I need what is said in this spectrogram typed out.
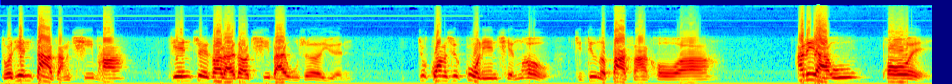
昨天大涨七趴，今天最高来到七百五十二元。就光是过年前后就丢了八三块啊！阿里亚乌破诶，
